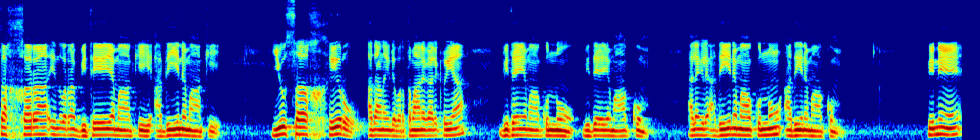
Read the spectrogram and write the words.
സഹറ എന്ന് പറഞ്ഞാൽ വിധേയമാക്കി അധീനമാക്കി. യുസഹിറു അതാണ് അതിന്റെ വർത്തമാനകാലക്രിയ. വിധേയമാക്കുന്നു വിധേയമാക്കും. അല്ലെങ്കിൽ അധീനമാക്കുന്നു അധീനമാക്കും. പിന്നെ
